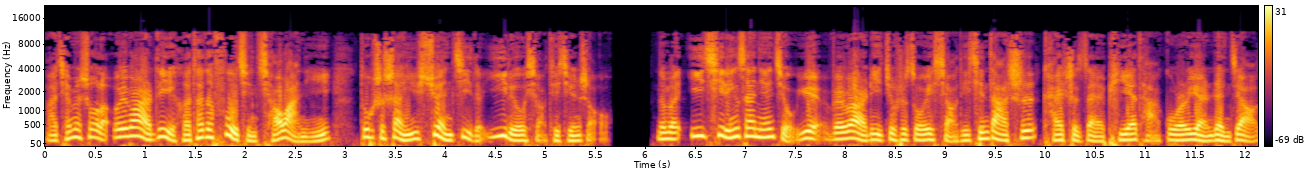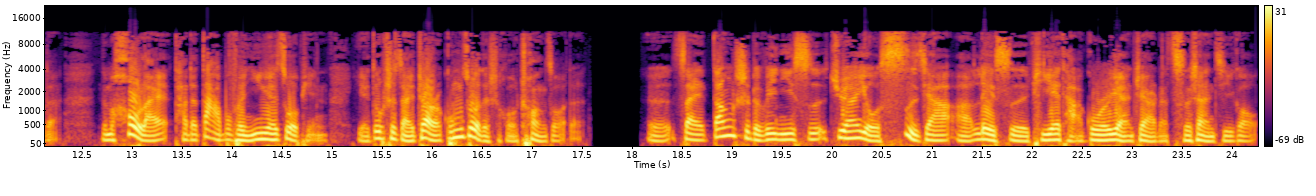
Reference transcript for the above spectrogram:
啊，前面说了，维瓦尔第和他的父亲乔瓦尼都是善于炫技的一流小提琴手。那么，一七零三年九月，维瓦尔第就是作为小提琴大师开始在皮耶塔孤儿院任教的。那么后来，他的大部分音乐作品也都是在这儿工作的时候创作的。呃，在当时的威尼斯，居然有四家啊类似皮耶塔孤儿院这样的慈善机构。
